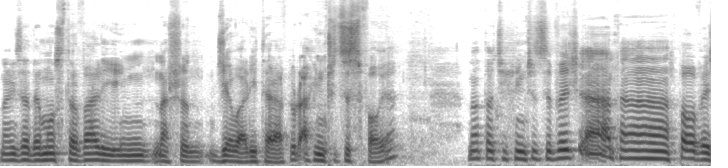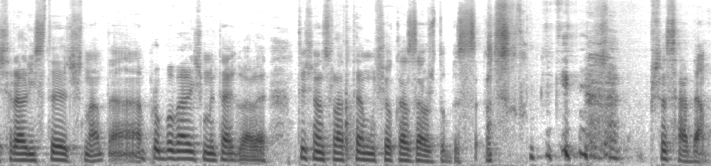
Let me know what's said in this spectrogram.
no i zademonstrowali im nasze dzieła literatury, a Chińczycy swoje, no to ci Chińczycy powiedzieli, a ta powieść realistyczna, ta, próbowaliśmy tego, ale tysiąc lat temu się okazało, że to bez sensu. Przesada.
